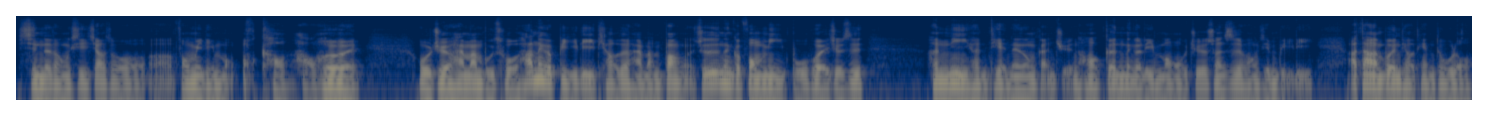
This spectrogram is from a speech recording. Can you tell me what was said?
新的东西，叫做呃蜂蜜柠檬。我靠，好喝诶，我觉得还蛮不错。它那个比例调的还蛮棒的，就是那个蜂蜜不会就是很腻很甜那种感觉。然后跟那个柠檬，我觉得算是黄金比例啊。当然不能调甜度喽。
